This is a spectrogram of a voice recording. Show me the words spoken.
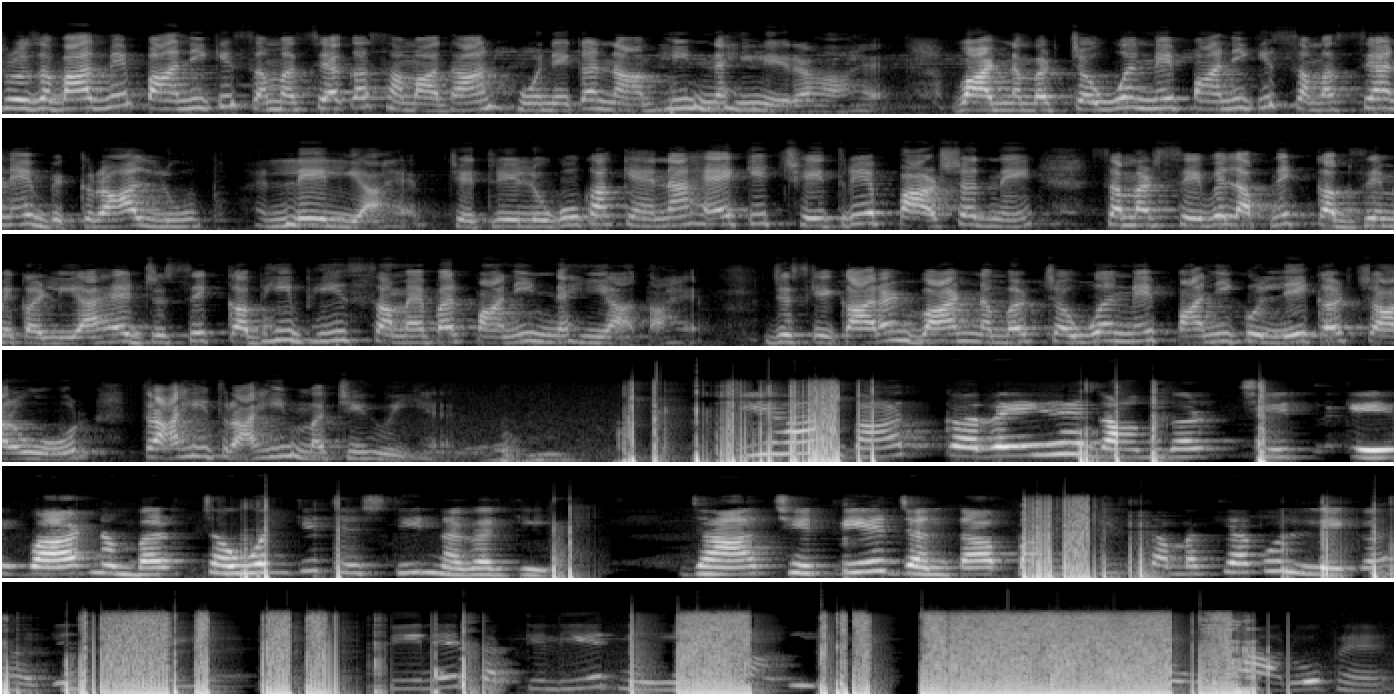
फिरोजाबाद में पानी की समस्या का समाधान होने का नाम ही नहीं ले रहा है। वार्ड नंबर चौवन में पानी की समस्या ने विकराल रूप ले लिया है। क्षेत्रीय लोगों का कहना है कि क्षेत्रीय पार्षद ने समरसेबल अपने कब्जे में कर लिया है, जिससे कभी भी समय पर पानी नहीं आता है। जिसके कारण वार्ड नंबर चौवन में पानी को लेकर चारों ओर त्राही त्राही मची हुई है। जी हाँ बात कर रहे हैं रामगढ़ क्षेत्र के वार्ड नंबर चौवन के चिश्ती नगर की, जहाँ क्षेत्रीय जनता पानी की समस्या को लेकर हर दिन रही है। पीने तक के लिए नहीं है पानी। आरोप है,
